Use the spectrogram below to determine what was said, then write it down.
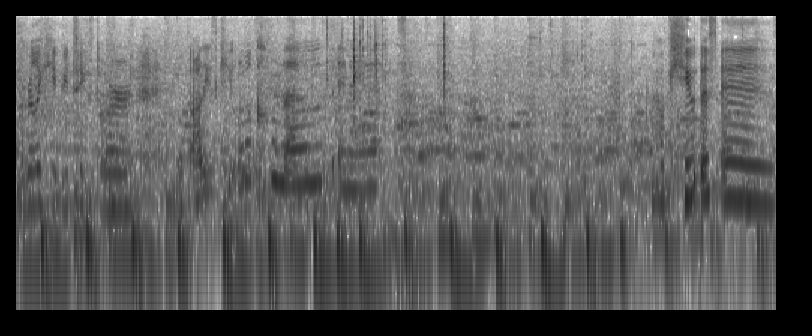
A really cute boutique store with all these cute little clothes in it. How cute this is.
